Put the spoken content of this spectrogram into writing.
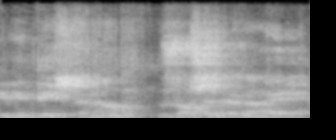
इन्हें देश का नाम रोशन करना है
